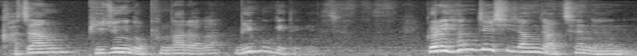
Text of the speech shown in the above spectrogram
가장 비중이 높은 나라가 미국이 되겠죠. 그런 현재 시장 자체는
